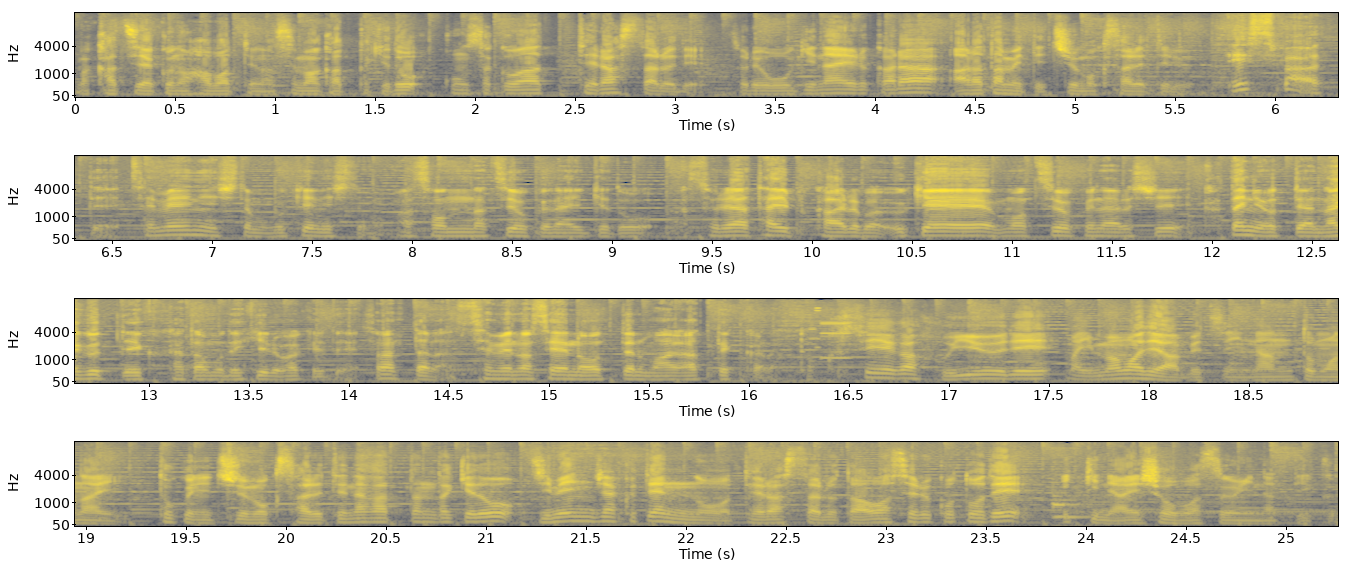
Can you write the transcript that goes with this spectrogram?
まあ、活躍の幅っていうのは狭かったけど今作はテラスタルでそれを補えるから改めて注目されてるエスパーって攻めにしても受けにしても、まあ、そんな強くないけどそれはタイプ変われば受けも強くなるし型によっては殴っていく型もできるわけで。そうなったら攻めの性能ってのも上がっていくから。特性が浮遊で、まあ、今までは別になんともない特に注目されてなかったんだけど地面弱点のテラスタルと合わせることで一気に相性抜群になっていく。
